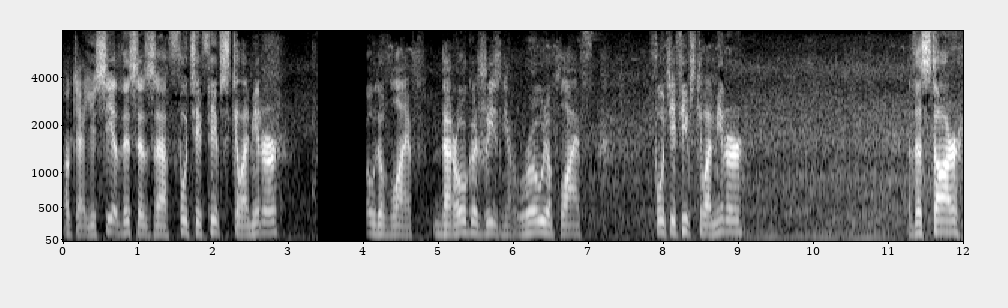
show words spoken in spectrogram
Okay, you see this is uh, 45th kilometer road of life. Дорога жизни, road of life. 45th kilometer. The star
